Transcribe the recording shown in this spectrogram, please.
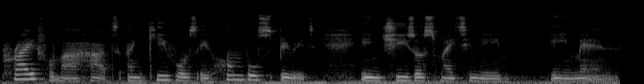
pride from our hearts and give us a humble spirit. In Jesus' mighty name, amen.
